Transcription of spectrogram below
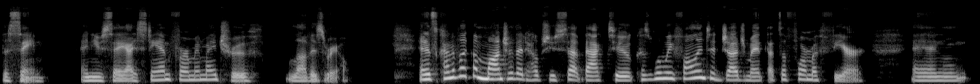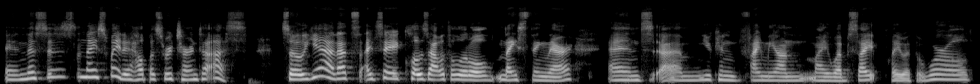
the same." And you say, "I stand firm in my truth. Love is real." And it's kind of like a mantra that helps you step back to because when we fall into judgment, that's a form of fear. And and this is a nice way to help us return to us. So yeah, that's I'd say close out with a little nice thing there. And um, you can find me on my website, Play with the World.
